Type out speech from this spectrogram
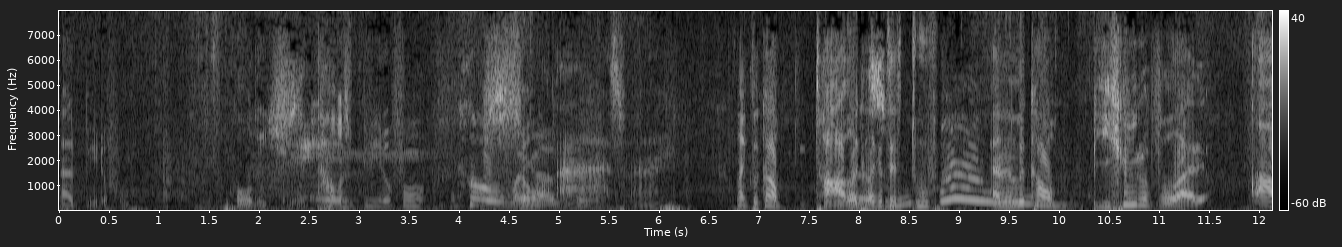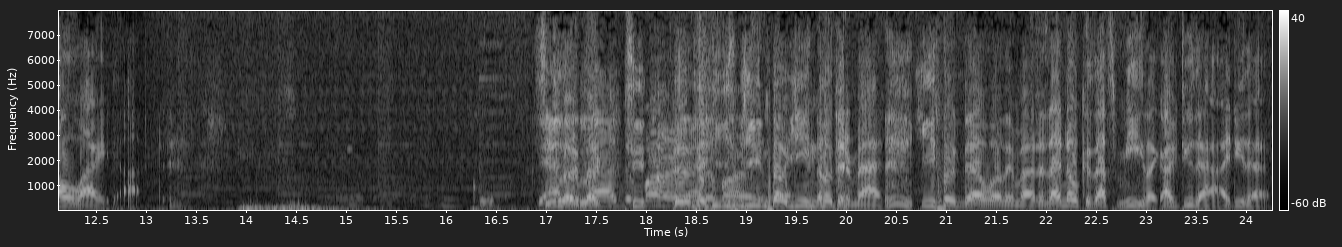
that was beautiful. Holy shit, that was beautiful. oh my so god. ass, man. Like look how top, look look at this and then look how beautiful I it. Oh my god. See, Yeah, look, look. See, the- the- you know, you know they're mad. You know damn well they're mad, and I know because that's me. Like I do that. I do that.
